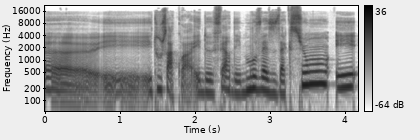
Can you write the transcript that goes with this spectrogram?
euh, et, tout ça, quoi. Et de faire des mauvaises actions. Et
